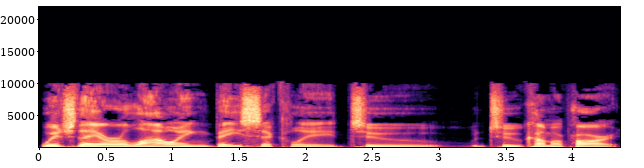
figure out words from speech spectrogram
which they are allowing basically to to come apart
